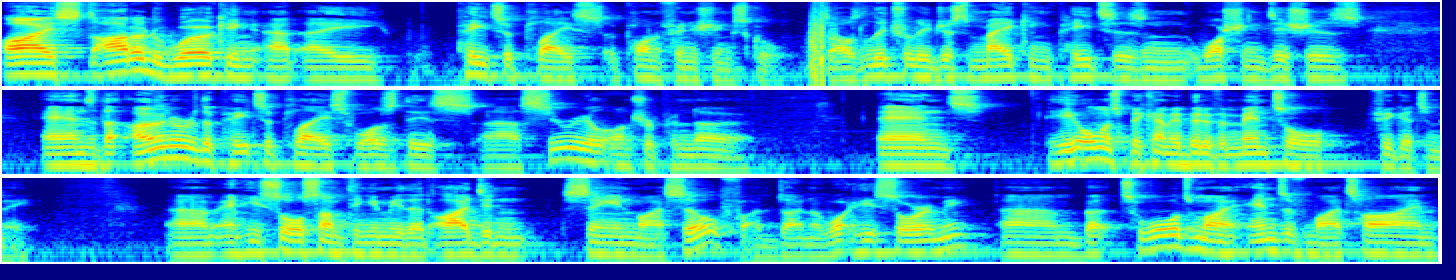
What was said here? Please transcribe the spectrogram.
I started working at a pizza place upon finishing school. So I was literally just making pizzas and washing dishes. And the owner of the pizza place was this uh, serial entrepreneur. And he almost became a bit of a mentor figure to me. Um, and he saw something in me that I didn't see in myself. I don't know what he saw in me. Um, but towards my end of my time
